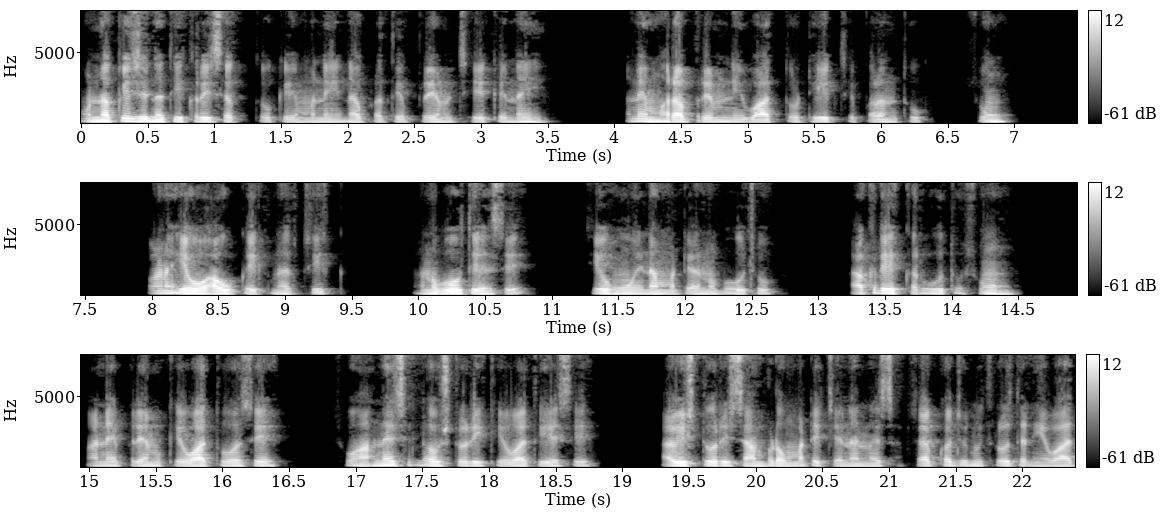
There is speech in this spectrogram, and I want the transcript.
હું નક્કી જ નથી કરી શકતો કે મને એના પ્રત્યે પ્રેમ છે કે નહીં. અને મારા પ્રેમની વાત તો ઠીક છે, પરંતુ શું? પણ એવો આવું કંઈક નજીક અનુભવતી હશે, જે હું એના માટે અનુભવું છું. આખરે કરવું તો શું? આને પ્રેમ કહેવાતું હશે? શું આને જ લવ સ્ટોરી કહેવાતી હશે? આવી સ્ટોરી સાંભળવા માટે ચેનલને સબસ્ક્રાઈબ કરજો મિત્રો. ધન્યવાદ.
